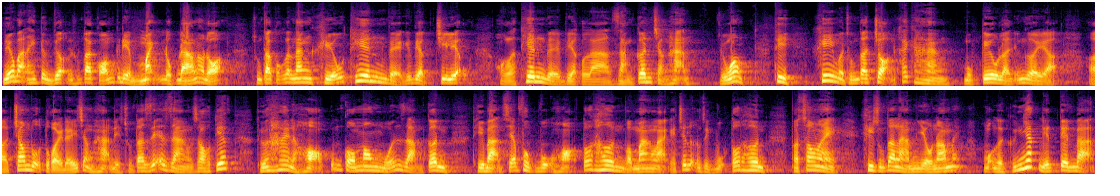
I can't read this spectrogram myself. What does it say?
Nếu bạn hãy tưởng tượng chúng ta có một cái điểm mạnh độc đáo nào đó, chúng ta có cái năng khiếu thiên về cái việc trị liệu hoặc là thiên về việc là giảm cân chẳng hạn, đúng không? Thì khi mà chúng ta chọn khách hàng, mục tiêu là những người à, ở trong độ tuổi đấy chẳng hạn để chúng ta dễ dàng giao tiếp. Thứ hai là họ cũng có mong muốn giảm cân thì bạn sẽ phục vụ họ tốt hơn và mang lại cái chất lượng dịch vụ tốt hơn. Và sau này, khi chúng ta làm nhiều năm ấy, mọi người cứ nhắc đến tên bạn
